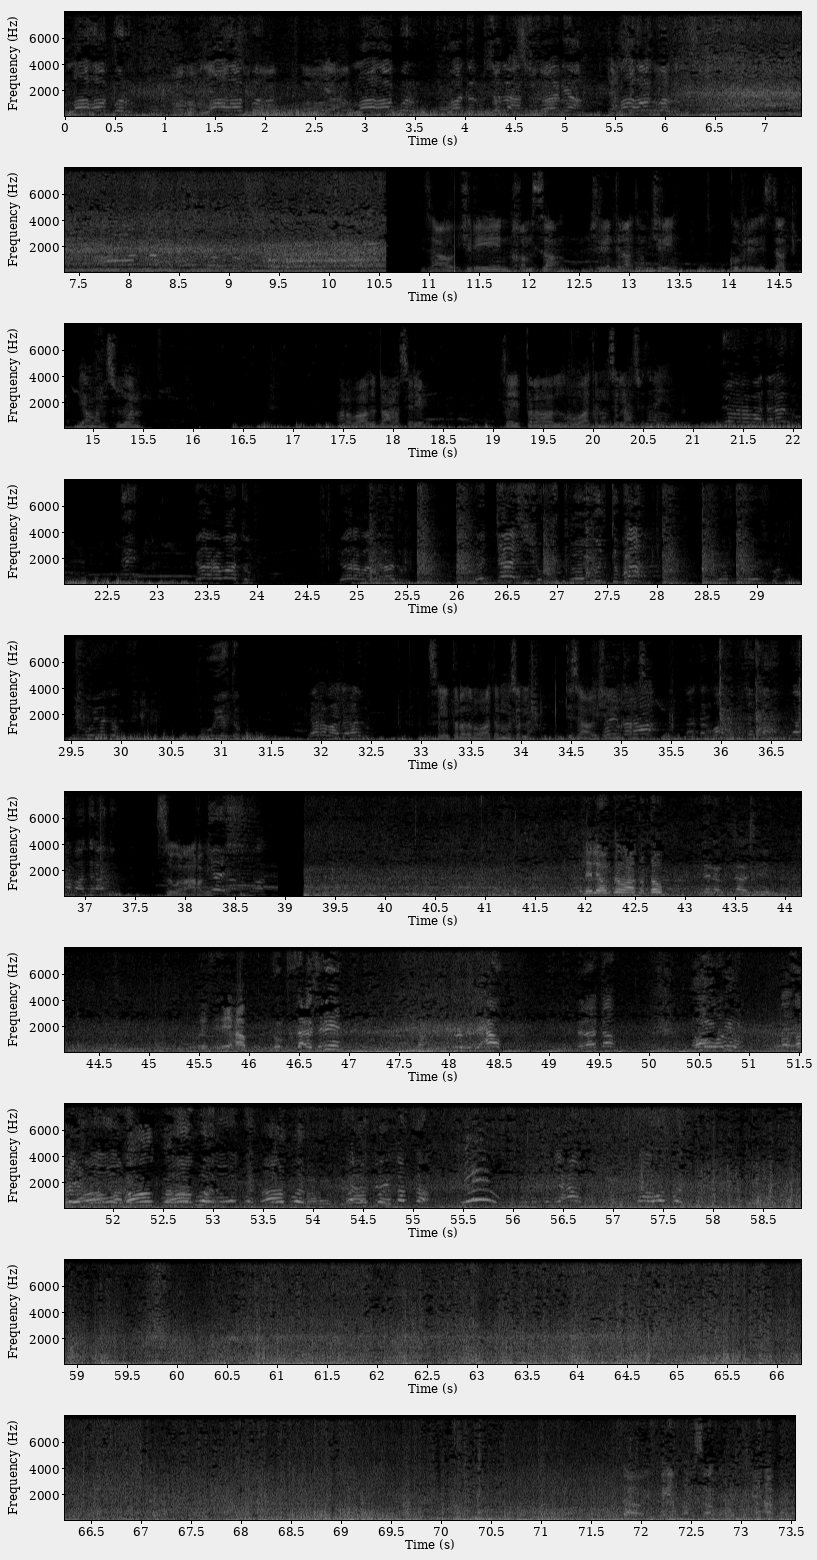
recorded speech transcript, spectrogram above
الله أكبر. الله أكبر. الله أكبر. القوات المسلحه السودانية. الله أكبر. 29 5 2023 كوبري الاستاد يعمل السودان. عربات الدعم السريع سيطرة القوات المسلحة السودانية. يا ربات العدو. يا رباتهم يا ربات العدو. الجيش لو قلت؟ سيطرة القوات المسلحة 29 5 بعد القوات المسلحه يا ربات العدو. السوق العربي. جيش. الليل يوم كم عبد الضوء؟ يوم 29 في افتتاحات يوم 29 الاتحاد ثلاثة. الله أكبر. الله أكبر. الله أكبر. الله أكبر. 29 خمسة الاتحاد الله أكبر تسعة وعشرين خمسة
